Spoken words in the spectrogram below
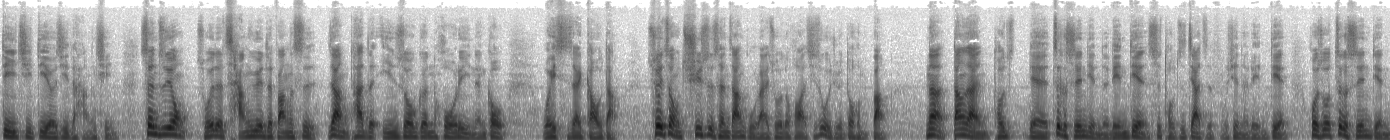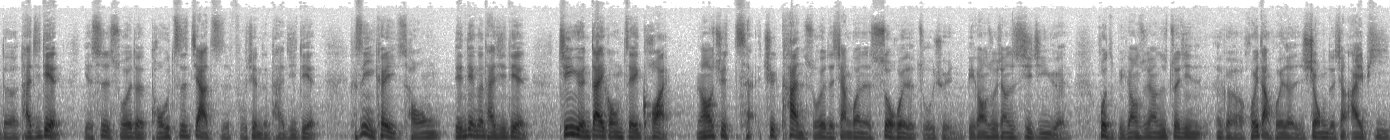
第一季、第二季的行情，甚至用所谓的长约的方式，让它的营收跟获利能够维持在高档。所以这种趋势成长股来说的话，其实我觉得都很棒。那当然，投资呃这个时间点的联电是投资价值浮现的联电，或者说这个时间点的台积电也是所谓的投资价值浮现的台积电。可是你可以从联电跟台积电晶圆代工这一块，然后去采去看所谓的相关的受惠的族群，比方说像是细晶圆，或者比方说像是最近那个回档回的很凶的像 IP，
